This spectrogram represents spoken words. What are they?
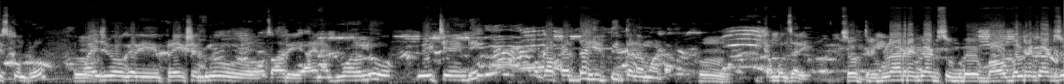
తీసుకుంటారు. మహేష్ బాబు గారి ప్రేక్షకులు సారీ ఆయన అభిమానులు వెయిట్ చేయండి. ఒక పెద్ద హిట్ ఇస్తాడనమాట. Compulsory so triple R records ఇప్పుడు బాహుబలి రికార్డ్స్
